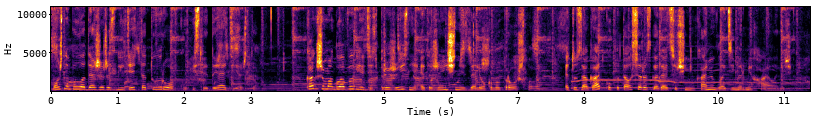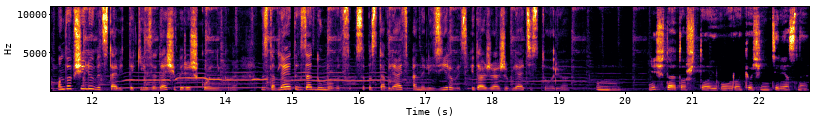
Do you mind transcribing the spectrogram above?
Можно было даже разглядеть татуировку и следы одежды. Как же могла выглядеть при жизни эта женщина из далекого прошлого? Эту загадку пытался разгадать с учениками Владимир Михайлович. Он вообще любит ставить такие задачи перед школьниками, заставляет их задумываться, сопоставлять, анализировать и даже оживлять историю. Я считаю то, что его уроки очень интересные.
